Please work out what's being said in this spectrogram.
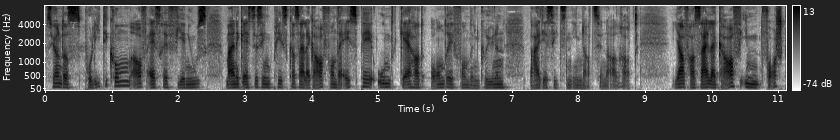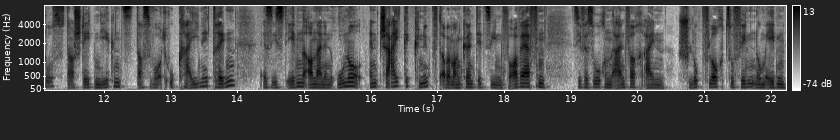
Sie hören das Politikum auf SRF 4 News. Meine Gäste sind Priska Seiler-Graf von der SP und Gerhard André von den Grünen. Beide sitzen im Nationalrat. Ja, Frau Seiler-Graf, im Vorstoß, da steht nirgends das Wort Ukraine drin. Es ist eben an einen UNO-Entscheid geknüpft, aber man könnte jetzt Ihnen vorwerfen, Sie versuchen einfach ein Schlupfloch zu finden, um eben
